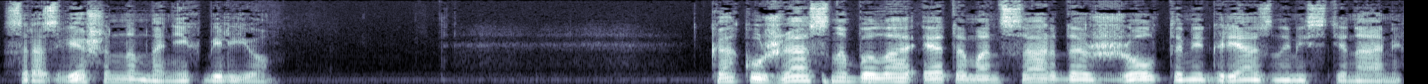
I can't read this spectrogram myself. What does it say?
с развешенным на них бельем. Как ужасно была эта мансарда с желтыми грязными стенами!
